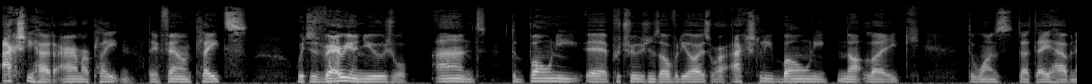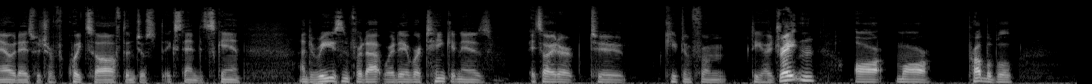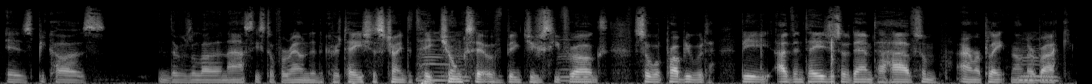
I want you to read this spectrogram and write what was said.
Actually had armor plating. They found plates, which is very unusual, and the bony uh, protrusions over the eyes were actually bony, not like the ones that they have nowadays, which are quite soft and just extended skin. And the reason for that, where they were thinking, is it's either to keep them from dehydrating, or more probable, is because there was a lot of nasty stuff around in the Cretaceous trying to take mm. chunks out of big juicy mm. frogs. So it probably would be advantageous of them to have some armor plating on their mm. back.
